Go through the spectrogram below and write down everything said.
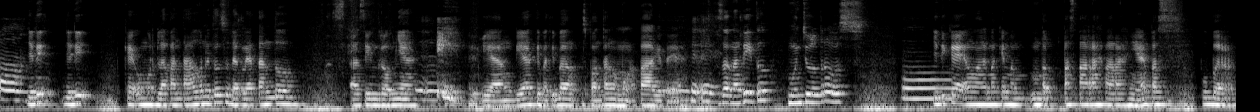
Oh. Jadi jadi kayak umur 8 tahun itu sudah kelihatan tuh uh, sindromnya yang dia tiba-tiba spontan ngomong apa gitu ya. Terus nanti itu muncul terus. Oh. Jadi kayak yang makin mem- memper- pas parah-parahnya pas puber.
